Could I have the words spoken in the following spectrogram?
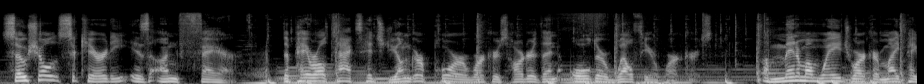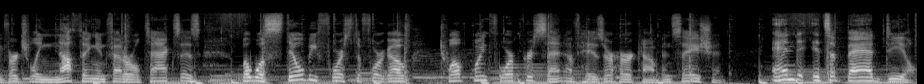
Social Security is unfair. The payroll tax hits younger, poorer workers harder than older, wealthier workers. A minimum wage worker might pay virtually nothing in federal taxes, but will still be forced to forego 12.4% of his or her compensation. And it's a bad deal.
